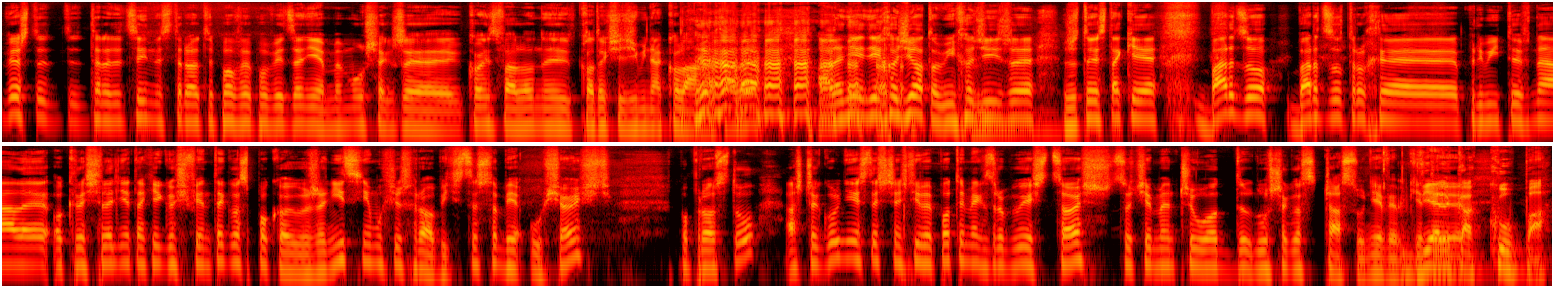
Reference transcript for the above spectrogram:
wiesz, te, te tradycyjne, stereotypowe powiedzenie memuszek, że koń zwalony, kotek siedzi mi na kolanach, ale, ale nie, nie chodzi o to. Mi chodzi, że, że to jest takie bardzo, bardzo trochę prymitywne, ale określenie takiego świętego spokoju, że nic nie musisz robić. Chcesz sobie usiąść po prostu, a szczególnie jesteś szczęśliwy po tym, jak zrobiłeś coś, co cię męczyło od dłuższego czasu. Nie wiem, kiedy... Wielka kupa.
